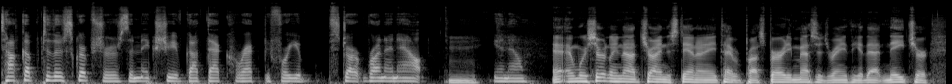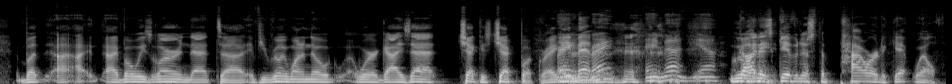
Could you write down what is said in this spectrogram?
tuck up to those scriptures and make sure you've got that correct before you start running out you know And and we're certainly not trying to stand on any type of prosperity message or anything of that nature. But I, I, I've always learned that uh, if you really want to know where a guy's at, check his checkbook, right? Amen. right amen yeah Lou, God has given us the power to get wealth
